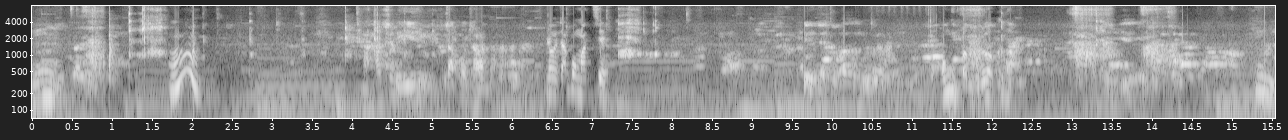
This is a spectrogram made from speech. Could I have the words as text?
음. 음. 아, 확실히 이 짬뽕 잘한다 너 짬뽕 맞지? 공깃밥 무료가 크다 음.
